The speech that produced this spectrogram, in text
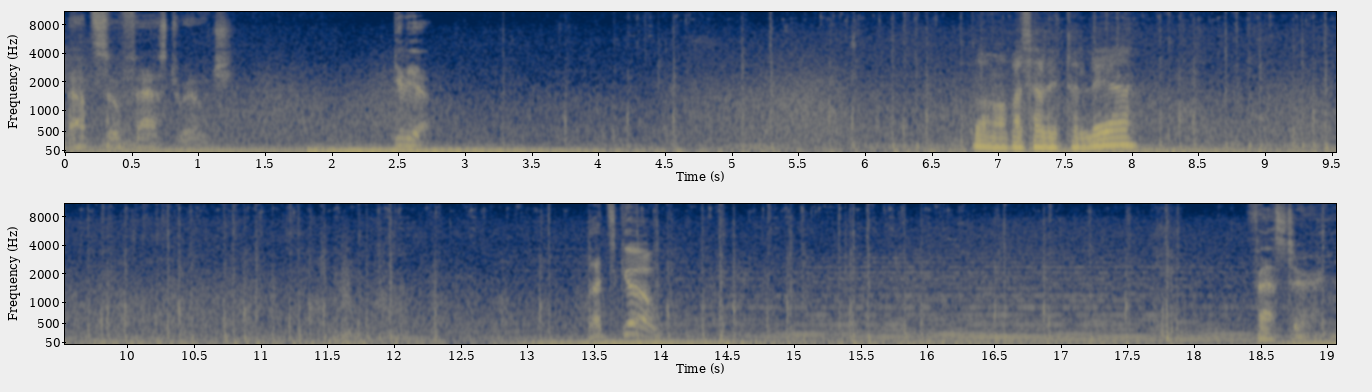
Not so fast, Roach. Giddy up. Vamos a pasar de esta aldea. Let's go. Faster.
